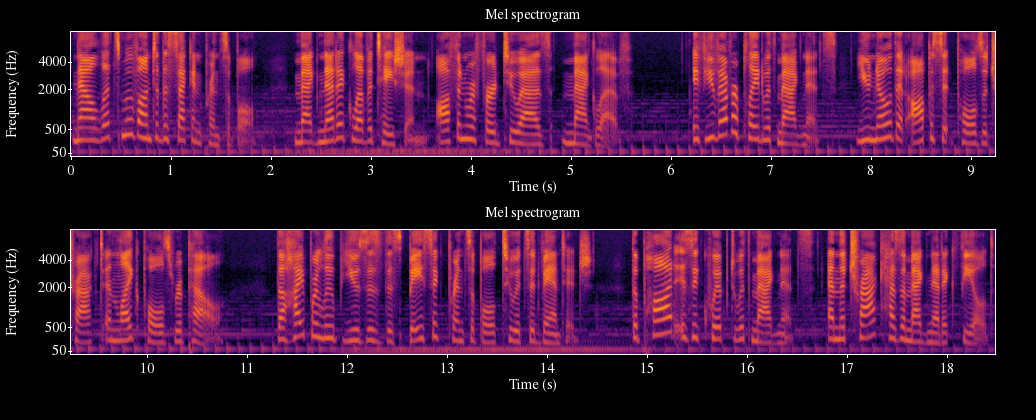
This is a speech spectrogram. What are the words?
Now let's move on to the second principle, magnetic levitation, often referred to as maglev. If you've ever played with magnets, you know that opposite poles attract and like poles repel. The Hyperloop uses this basic principle to its advantage. The pod is equipped with magnets, and the track has a magnetic field.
